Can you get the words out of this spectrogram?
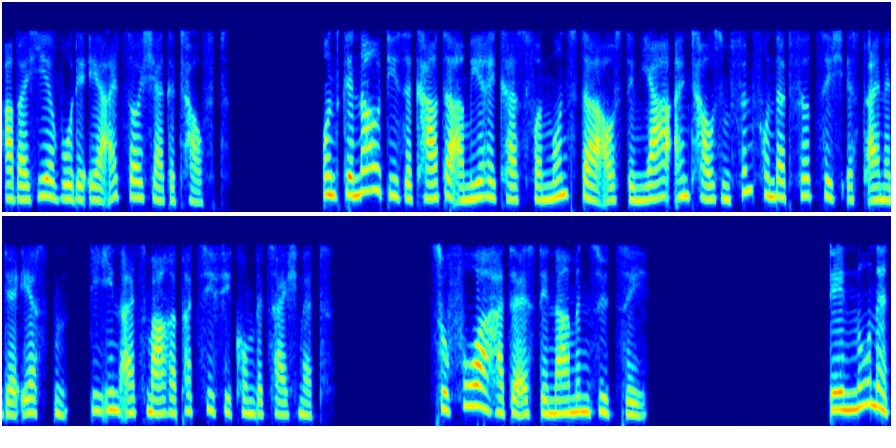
aber hier wurde er als solcher getauft. Und genau diese Karte Amerikas von Munster aus dem Jahr 1540 ist eine der ersten, die ihn als Mare Pacificum bezeichnet. Zuvor hatte es den Namen Südsee. Den Nunes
